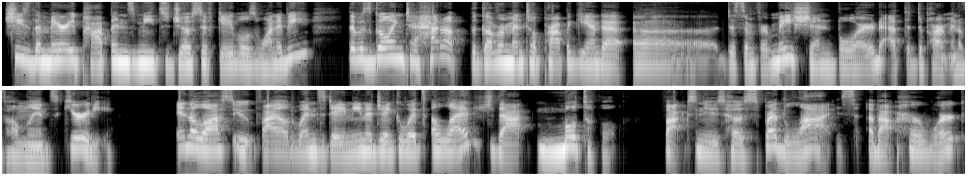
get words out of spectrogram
She's the Mary Poppins meets Joseph Goebbels wannabe that was going to head up the governmental propaganda uh, disinformation board at the Department of Homeland Security. In the lawsuit filed Wednesday, Nina Jankowicz alleged that multiple Fox News hosts spread lies about her work,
